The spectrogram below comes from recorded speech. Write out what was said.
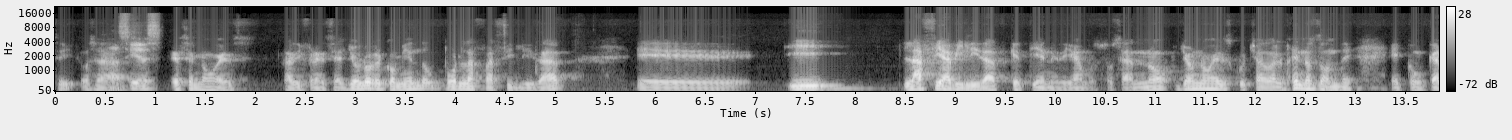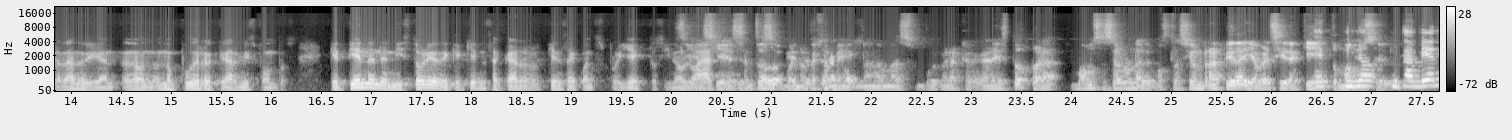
Sí, o sea, Así es. ese no es la diferencia. Yo lo recomiendo por la facilidad eh, y la fiabilidad que tiene, digamos. O sea, no, yo no he escuchado al menos donde eh, con Cardano digan, no, no, no pude retirar mis fondos. Que tienen en historia de que quieren sacar quién sabe cuántos proyectos y no lo hacen. Así es, entonces, bueno, déjame nada más volver a cargar esto para, vamos a hacer una demostración rápida y a ver si de aquí eh, tomamos y, y también,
